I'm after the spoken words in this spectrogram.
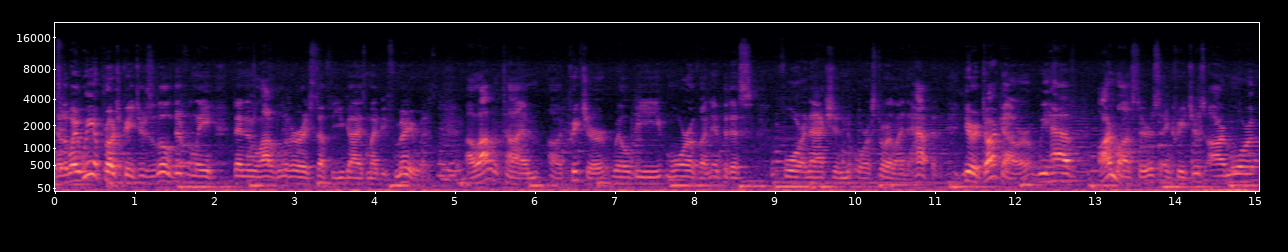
Now, the way we approach creatures is a little differently than in a lot of literary stuff that you guys might be familiar with. Mm-hmm. A lot of the time, a creature will be more of an impetus for an action or a storyline to happen. Here at Dark Hour, we have our monsters and creatures are more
